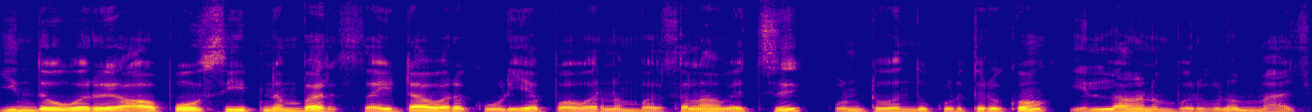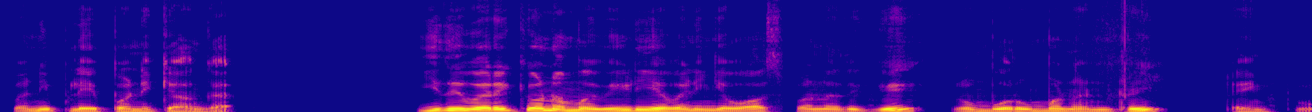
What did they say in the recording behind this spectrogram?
இந்த ஒரு ஆப்போசிட் நம்பர் சைட்டாக வரக்கூடிய பவர் நம்பர்ஸ் எல்லாம் வச்சு கொண்டு வந்து கொடுத்துருக்கோம். எல்லா நம்பர்களும் மேட்ச் பண்ணி ப்ளே பண்ணிக்காங்க. இது வரைக்கும் நம்ம வீடியோவை நீங்கள் வாட்ச் பண்ணதுக்கு ரொம்ப ரொம்ப நன்றி. தேங்க்யூ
